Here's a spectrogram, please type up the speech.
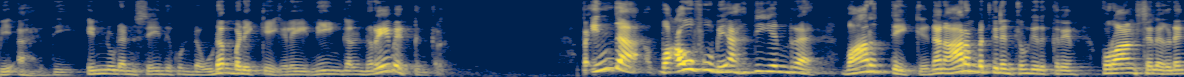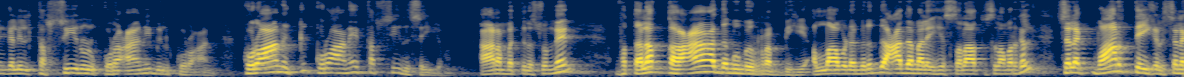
பி அஹ்தி என்னுடன் செய்து கொண்ட உடம்படிக்கைகளை நீங்கள் நிறைவேற்றுங்கள். இப்போ இந்த வஅஃபு பி அஹ்தி என்ற வார்த்தைக்கு நான் ஆரம்பத்தில் சொல்லியிருக்கிறேன் குரான் சில இடங்களில் தஃசீருல் குரானி பில் குரான் குரானுக்கு குரானே தஃசீர் செய்யும். ஆரம்பத்தில் சொன்னேன் ரப்பிஹி. அல்லாவிடமிருந்து ஆதம் அலஹி ஸலாத்து அவர்கள் சில வார்த்தைகள் சில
